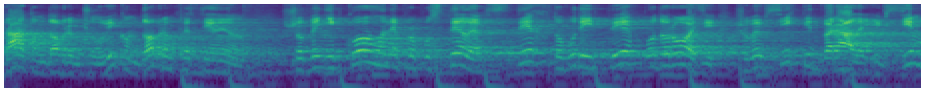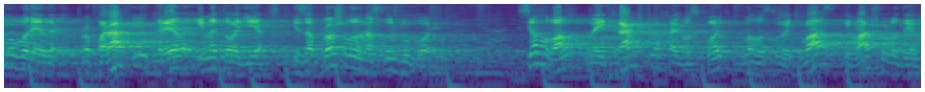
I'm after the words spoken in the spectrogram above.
татом, добрим чоловіком, добрим християнином щоб ви нікого не пропустили з тих, хто буде йти по дорозі, щоб ви всіх підбирали і всім говорили про парафію Кирила і Методія і запрошували на службу Божу. Всього вам найкращого, хай Господь благословить вас і вашу родину.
